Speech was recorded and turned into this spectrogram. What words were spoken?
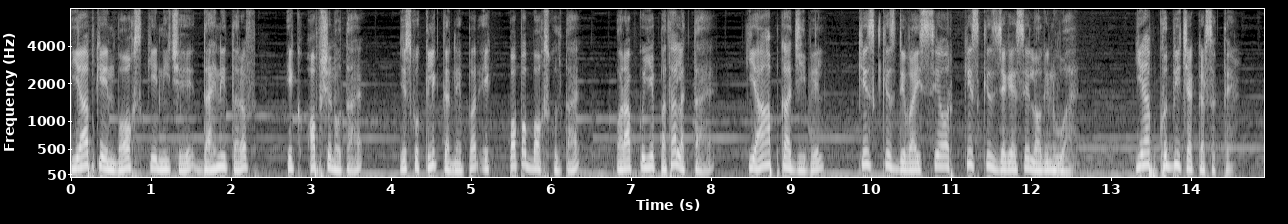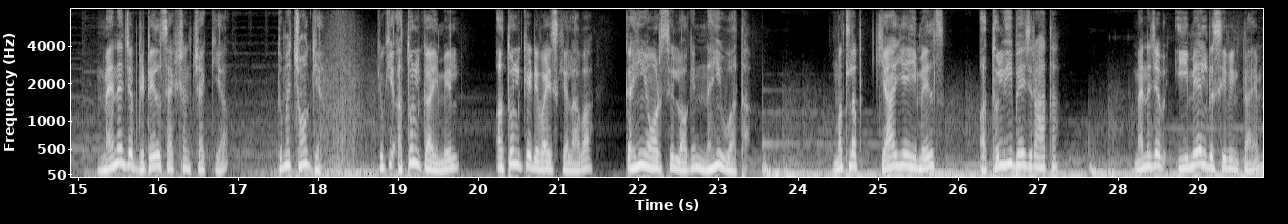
यह आपके इनबॉक्स के नीचे दाहिनी तरफ़ एक ऑप्शन होता है, जिसको क्लिक करने पर एक पॉपअप बॉक्स खुलता है और आपको यह पता लगता है कि आपका जीमेल किस किस डिवाइस से और किस किस जगह से लॉगिन हुआ है। यह आप खुद भी चेक कर सकते हैं। मैंने जब डिटेल सेक्शन चेक किया तो मैं चौंक गया, क्योंकि अतुल का ईमेल अतुल के डिवाइस के अलावा कहीं और से लॉगिन नहीं हुआ था। मतलब क्या ये ईमेल्स अतुल ही भेज रहा था? मैंने जब ईमेल रिसीविंग टाइम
